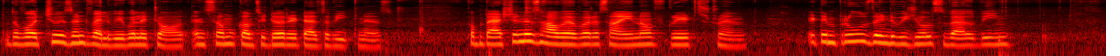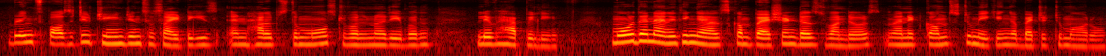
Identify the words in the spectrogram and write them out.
the virtue isn't valuable at all, and some consider it as a weakness. Compassion is, however, a sign of great strength. It improves the individual's well being, brings positive change in societies, and helps the most vulnerable live happily. More than anything else, compassion does wonders when it comes to making a better tomorrow.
